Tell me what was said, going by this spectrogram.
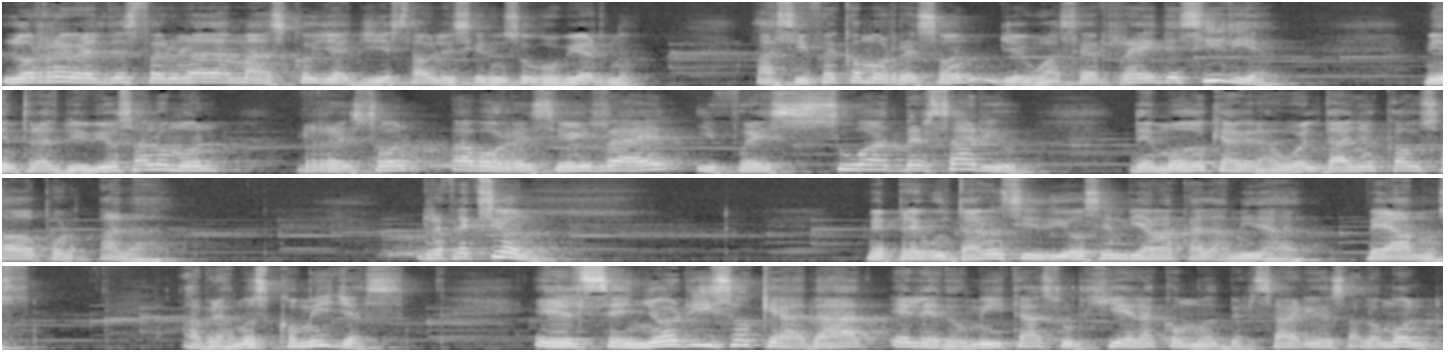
los rebeldes fueron a Damasco y allí establecieron su gobierno. Así fue como Rezón llegó a ser rey de Siria. Mientras vivió Salomón, Rezón aborreció a Israel y fue su adversario, de modo que agravó el daño causado por Adad. Reflexión. Me preguntaron si Dios enviaba calamidad. Veamos. Abramos comillas. El Señor hizo que Adad el Edomita surgiera como adversario de Salomón.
